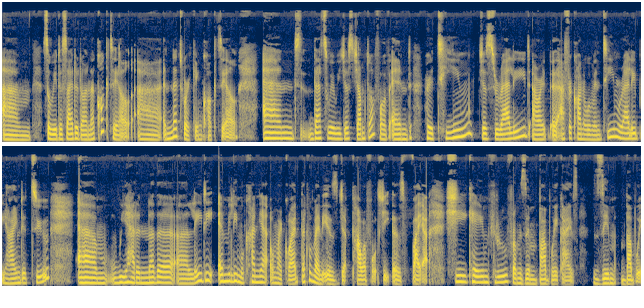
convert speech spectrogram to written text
Um, so we decided on a cocktail, uh, a networking cocktail, and that's where we just jumped off of. And her team just rallied, our uh, Africana women team rallied behind it too. Um, we had another uh, lady, Emily Mukanya. Oh my God, that woman is powerful. She is fire. She came through from Zimbabwe, guys. Zimbabwe.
